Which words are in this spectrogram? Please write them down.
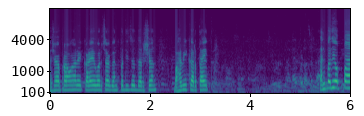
अशा प्रमाणे कडेवरच्या गणपतीचं दर्शन भाविक करतायत. गणपती बाप्पा!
